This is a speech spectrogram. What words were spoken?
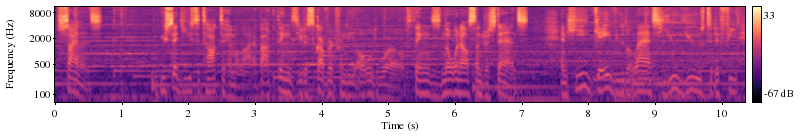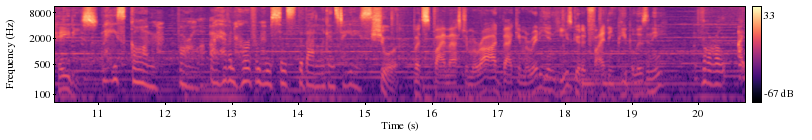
Sylens. You said you used to talk to him a lot about things you discovered from the old world, things no one else understands. And he gave you the lance you used to defeat Hades. He's gone, Varl. I haven't heard from him since the battle against Hades. Sure, but Spy Master Marad back in Meridian, he's good at finding people, isn't he? Varl, I...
